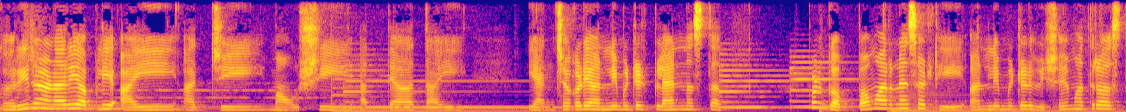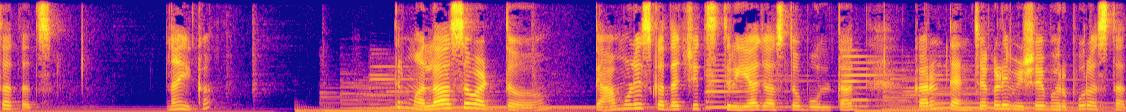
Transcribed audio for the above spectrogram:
घरी राहणारी आपली आई आजी मावशी आत्या ताई यांच्याकडे अनलिमिटेड प्लॅन नसतात. पण गप्पा मारण्यासाठी अनलिमिटेड विषय मात्र असतातच. नाही का? तर मला असं वाटतं त्यामुळेच कदाचित स्त्रिया जास्त बोलतात कारण त्यांच्याकडे विषय भरपूर असतात.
